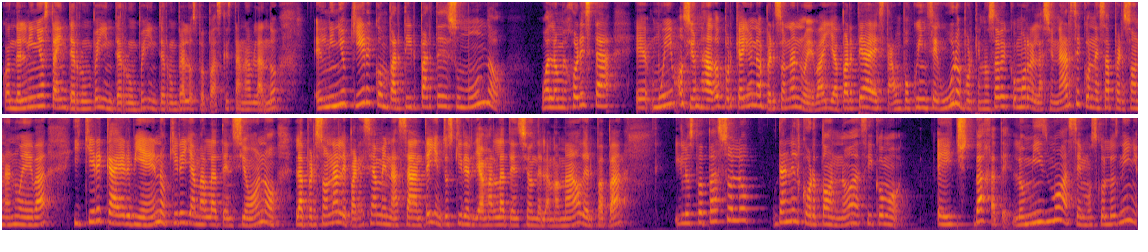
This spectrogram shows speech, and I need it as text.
Cuando el niño está interrumpe y interrumpe y interrumpe a los papás que están hablando, el niño quiere compartir parte de su mundo. O a lo mejor está eh, muy emocionado porque hay una persona nueva y aparte está un poco inseguro porque no sabe cómo relacionarse con esa persona nueva y quiere caer bien o quiere llamar la atención o la persona le parece amenazante y entonces quiere llamar la atención de la mamá o del papá. Y los papás solo dan el cortón, ¿no? Así como, hey, bájate. Lo mismo hacemos con los niños.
